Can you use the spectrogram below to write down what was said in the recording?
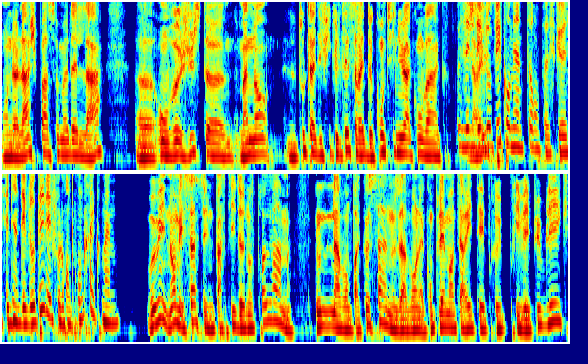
On ne lâche pas ce modèle-là. On veut juste maintenant toute la difficulté, ça va être de continuer à convaincre. Vous allez le développer combien de temps? Parce que c'est bien développé, mais il faut le rendre concret quand même. Oui, oui, non, mais ça, c'est une partie de notre programme. Nous n'avons pas que ça. Nous avons la complémentarité privée-publique.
